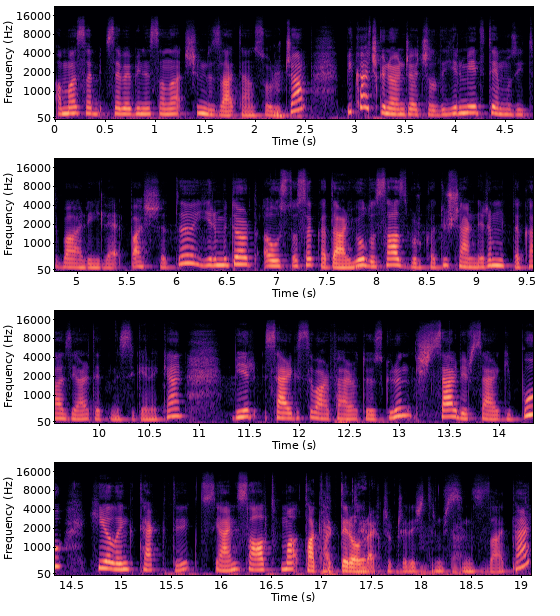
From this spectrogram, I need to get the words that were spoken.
ama sebe- sebebini sana şimdi zaten soracağım. Birkaç gün önce açıldı 27 Temmuz itibariyle başladı. 24 Ağustos'a kadar yolu Salzburg'a düşenlerin mutlaka ziyaret etmesi gereken bir sergisi var Ferhat Özgür'ün. Kişisel bir sergi bu. Healing Tactics yani saltma taktikleri Taktikleri. olarak Türkçeleştirmişsiniz zaten.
